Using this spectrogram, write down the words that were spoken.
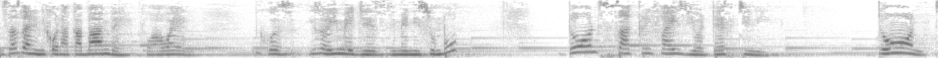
sasa niko kabambe for a while because hizo images many zimenisumbu. Don't sacrifice your destiny. Don't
